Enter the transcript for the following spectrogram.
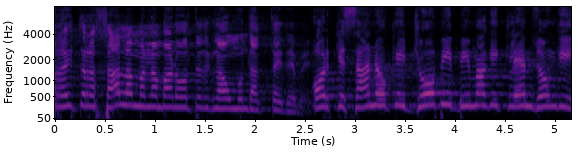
ರೈತರ ಸಾಲ ಮನ್ನಾ ಮಾಡುವಂಥದ್ದಕ್ಕೆ ನಾವು ಮುಂದಾಗ್ತಾ ಇದ್ದೇವೆ और किसानों की जो भी बीमा की क्लेम्स होंगी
